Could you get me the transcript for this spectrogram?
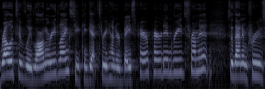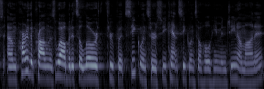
relatively long read lengths. You can get 300 base pair paired end reads from it. So that improves um, part of the problem as well, but it's a lower throughput sequencer, so you can't sequence a whole human genome on it.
